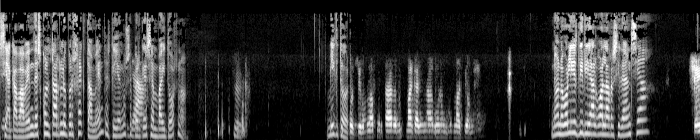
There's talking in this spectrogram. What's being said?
si acabàvem d'escoltar-lo perfectament, és que jo no sé Ja. per què se'n va i torna. Mm. Víctor, Pues si vol aportar Macarena alguna informació més. no, no volies dir-li alguna a la residència? Sí.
